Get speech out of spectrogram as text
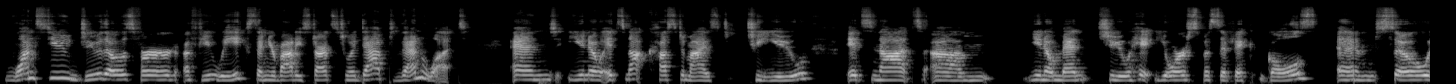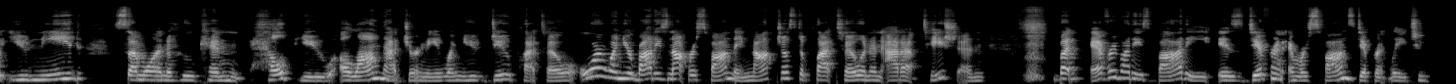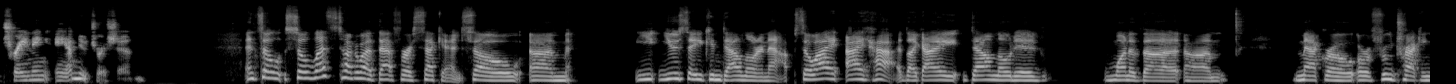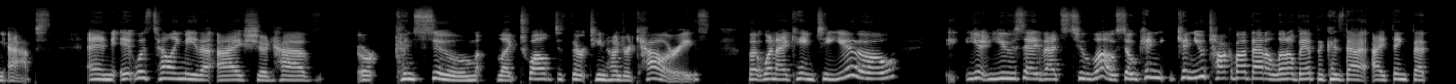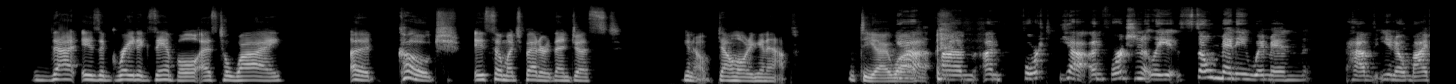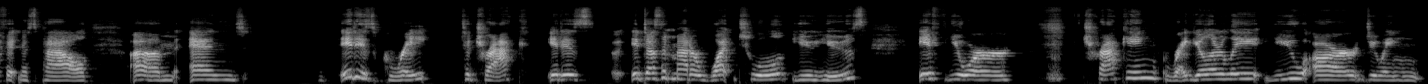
once you do those for a few weeks and your body starts to adapt then what and you know it's not customized to you. It's not um you know meant to hit your specific goals. And so you need someone who can help you along that journey when you do plateau or when your body's not responding not just a plateau and an adaptation but everybody's body is different and responds differently to training and nutrition. And so so let's talk about that for a second. So um you, you say you can download an app. So I I had like I downloaded one of the um, macro or food tracking apps, and it was telling me that I should have or consume like 12 to 1300 calories. But when I came to you, you you say that's too low. So can can you talk about that a little bit because that I think that that is a great example as to why a coach is so much better than just you know, downloading an app. DIY. Yeah. Um, unfor- yeah, unfortunately, so many women have, you know, MyFitnessPal. Um, and it is great to track. It is, it doesn't matter what tool you use. If you're tracking regularly, you are doing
